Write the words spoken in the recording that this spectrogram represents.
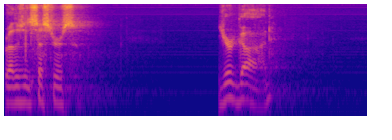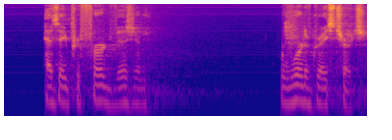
Brothers and sisters, your God has a preferred vision Word of Grace Church.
